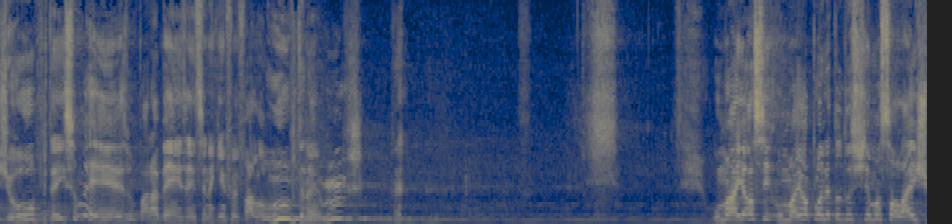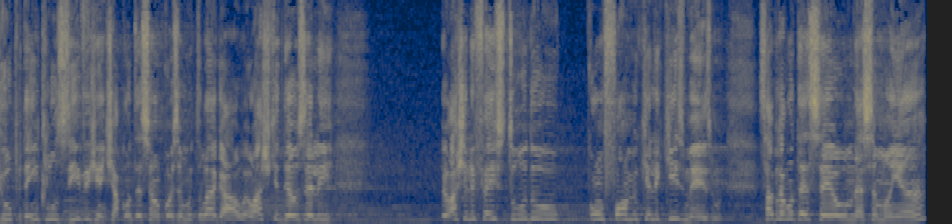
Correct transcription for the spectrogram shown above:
Júpiter, isso mesmo. Parabéns, hein? Você nem quem foi falou. Júpiter, né? O maior, o maior planeta do sistema solar é Júpiter. Inclusive, gente, aconteceu uma coisa muito legal. Eu acho que Deus, ele. eu acho que ele fez tudo conforme o que ele quis mesmo. Sabe o que aconteceu nessa manhã?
